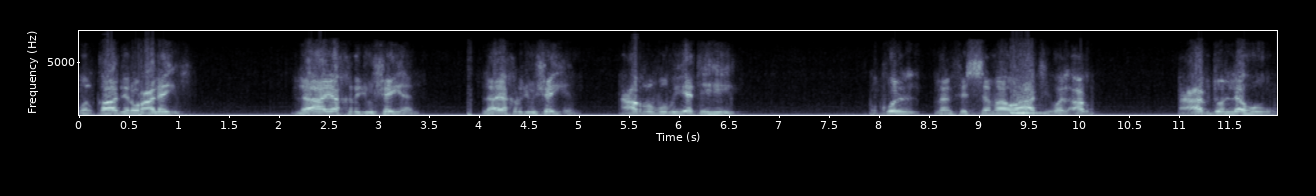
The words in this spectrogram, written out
والقادر عليه. لا يخرج شيئا لا يخرج شيئا عن ربوبيته. وكل من في السماوات والأرض عبد له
